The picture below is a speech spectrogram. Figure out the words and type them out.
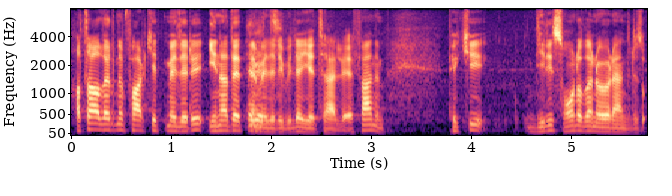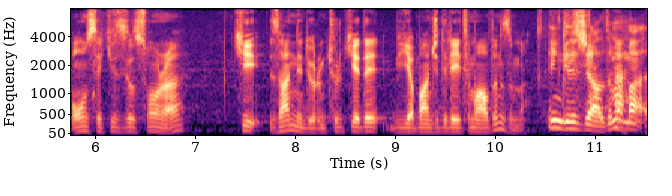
Hatalarını fark etmeleri, inat etmemeleri Evet. bile yeterli. Efendim, peki dili sonradan öğrendiniz. 18 yıl sonra ki zannediyorum Türkiye'de bir yabancı dil eğitimi aldınız mı? İngilizce aldım Heh. ama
